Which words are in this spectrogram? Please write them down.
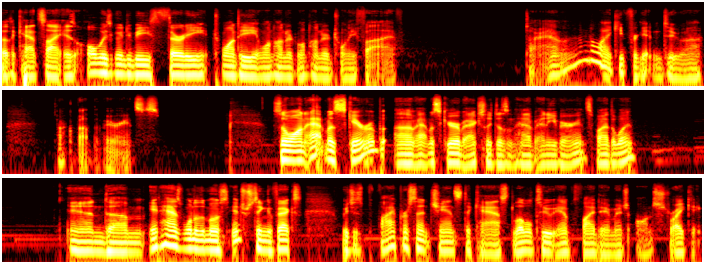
So the cat's eye is always going to be 30, 20, 100, 125. Sorry, I don't know why I keep forgetting to uh, talk about the variances. So on Atma's Scarab, um, Atma's Scarab actually doesn't have any variance, by the way. And um, it has one of the most interesting effects, which is 5% chance to cast level 2 Amplify damage on striking.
